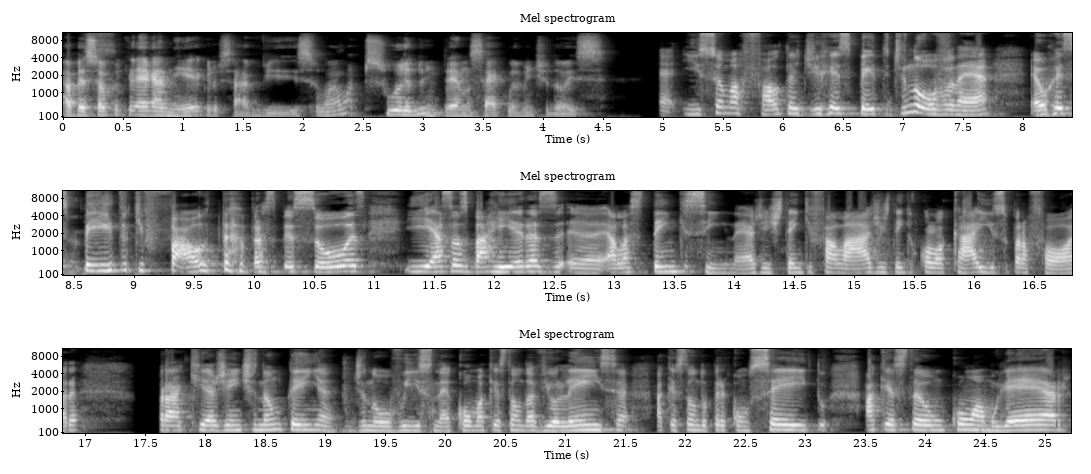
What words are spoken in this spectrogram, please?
a pessoa porque ele era negro, sabe? Isso é um absurdo em pleno século 22. É, isso é uma falta de respeito de novo, né? É o respeito que falta para as pessoas e essas barreiras, eh, elas têm que sim, né? A gente tem que falar, a gente tem que colocar isso para fora para que a gente não tenha de novo isso, né? Como a questão da violência, a questão do preconceito, a questão com a mulher,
